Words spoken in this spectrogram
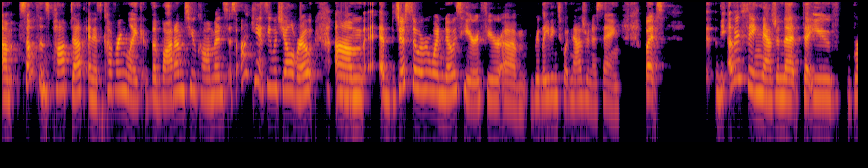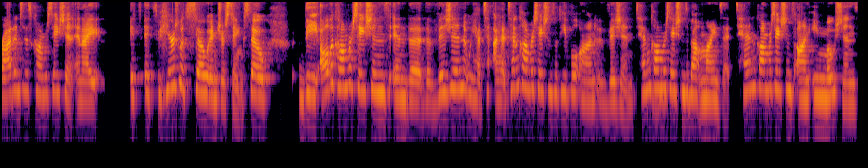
Um, something's popped up, and it's covering like the bottom two comments. So I can't see what y'all wrote. Um, uh, just so everyone knows here, if you're um, relating to what Nazrin is saying, but the other thing, Nazrin, that that you've brought into this conversation, and I it's it's here's what's so interesting. So the all the conversations in the the vision we had t- I had 10 conversations with people on vision 10 mm-hmm. conversations about mindset 10 conversations on emotions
